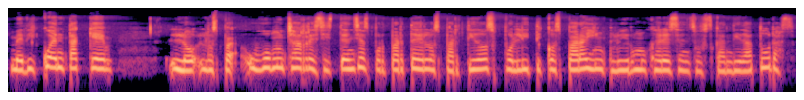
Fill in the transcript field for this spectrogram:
me di cuenta que hubo muchas resistencias por parte de los partidos políticos para incluir mujeres en sus candidaturas.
